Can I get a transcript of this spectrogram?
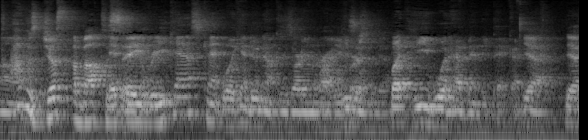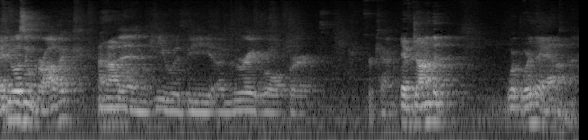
um, I was just about to if say. they that. recast Kang, well, he can't do it now because he's already in the Right, Barbie he's in, version. yeah. But he would have been the pick. I think. yeah, yeah. If he wasn't Gravik, Uh-huh. then he would be a great role for for Ken. If Jonathan, where, where are they at on that?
